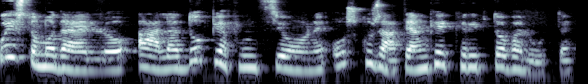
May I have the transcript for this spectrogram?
Questo modello ha la doppia funzione, o scusate anche criptovalute,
